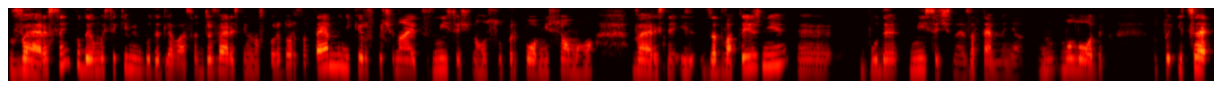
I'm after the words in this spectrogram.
вересень. Подивимося, яким він буде для вас. Адже в вересні у нас коридор затемнень, який розпочинається з місячного суперповні 7 вересня, і за два тижні е, буде місячне затемнення, молодик. Тобто, і це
